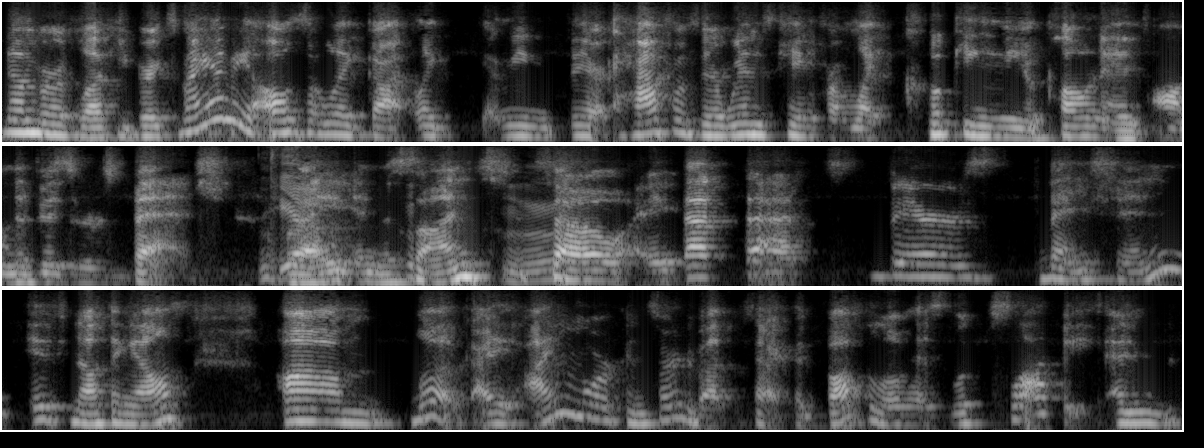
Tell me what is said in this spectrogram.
number of lucky breaks. Miami also like got like I mean, their half of their wins came from like cooking the opponent on the visitors' bench, yeah. right in the sun. mm-hmm. So that that bears mention, if nothing else. Um, look, I, I'm more concerned about the fact that Buffalo has looked sloppy, and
